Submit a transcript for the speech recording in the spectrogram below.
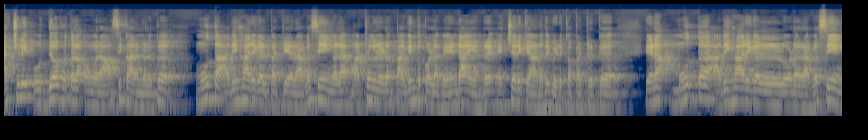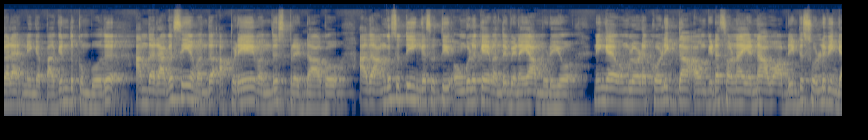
ஆக்சுவலி உத்தியோகத்தில் உங்கள் ராசிக்காரங்களுக்கு மூத்த அதிகாரிகள் பற்றிய ரகசியங்களை மற்றவர்களிடம் பகிர்ந்து கொள்ள வேண்டாம் என்று எச்சரிக்கையானது விடுக்கப்பட்டிருக்கு. ஏன்னா மூத்த அதிகாரிகளோட ரகசியங்களை நீங்கள் பகிர்ந்துக்கும் போது அந்த ரகசியம் வந்து அப்படியே வந்து ஸ்ப்ரெட் ஆகும் அது அங்கே சுற்றி இங்கே சுற்றி உங்களுக்கே வந்து வினையாக முடியும் நீங்கள் உங்களோட கொலிக் தான் அவங்ககிட்ட சொன்னால் என்ன ஆகும் அப்படின்ட்டு சொல்லுவீங்க.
